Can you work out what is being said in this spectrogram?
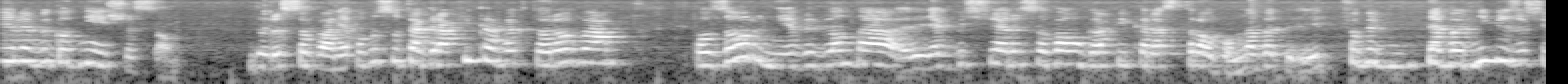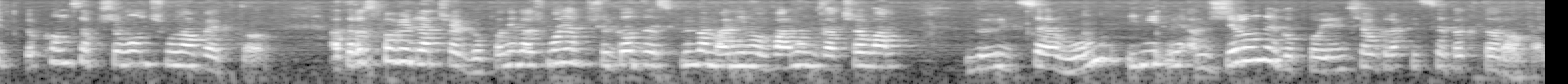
Wiele wygodniejsze są do rysowania. Po prostu ta grafika wektorowa pozornie wygląda, jakby się rysowało grafikę rastrową. Nawet nawet nie wie, że się do końca przełączył na wektor. A teraz powiem dlaczego. Ponieważ moją przygodę z filmem animowanym zaczęłam w liceum i nie miałam zielonego pojęcia o grafice wektorowej.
